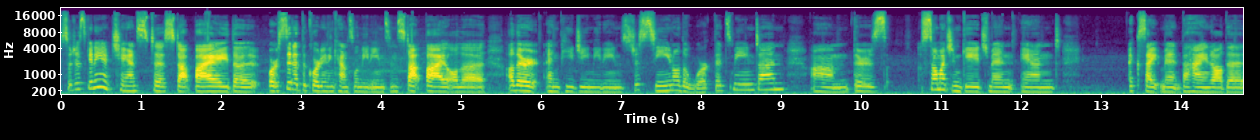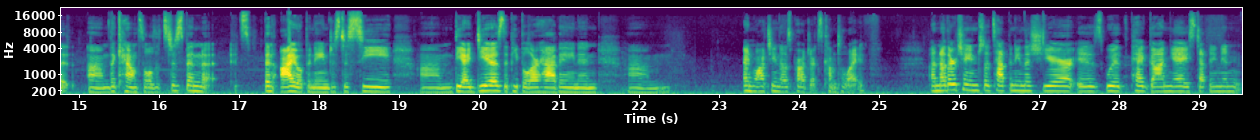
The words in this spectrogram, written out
So just getting a chance to stop by the or sit at the coordinating council meetings and stop by all the other NPG meetings, just seeing all the work that's being done. Um, there's so much engagement and excitement behind all the um, the councils. It's just been it's been eye opening just to see um, the ideas that people are having and um, and watching those projects come to life. Another change that's happening this year is with Peg Gagne stepping in,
